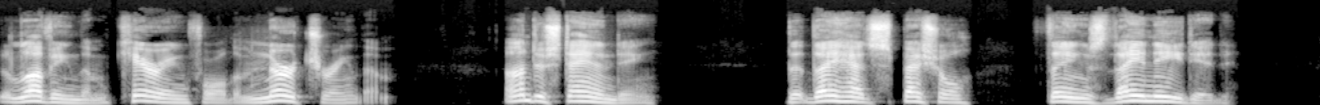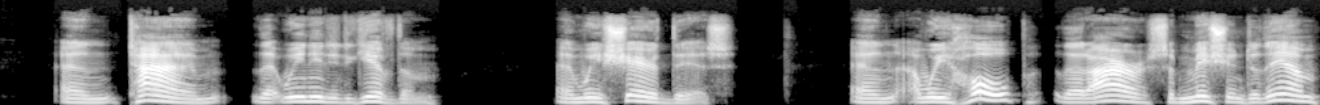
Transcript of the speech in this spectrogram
loving them, caring for them, nurturing them, understanding that they had special things they needed and time that we needed to give them. and we shared this. And we hope that our submission to them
